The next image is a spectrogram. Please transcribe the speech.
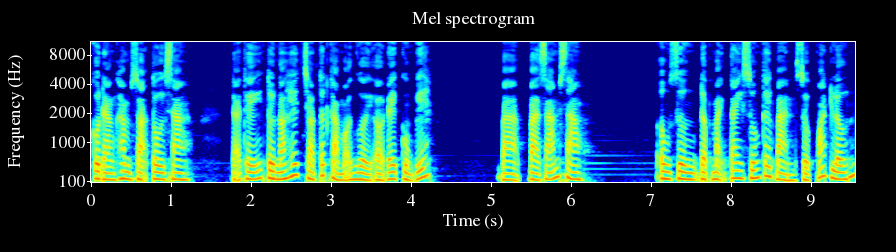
Cô đang hăm dọa tôi sao? Đã thấy tôi nói hết cho tất cả mọi người ở đây cùng biết. Bà, bà dám sao? Ông Dương đập mạnh tay xuống cây bàn rồi quát lớn.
